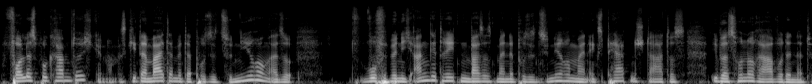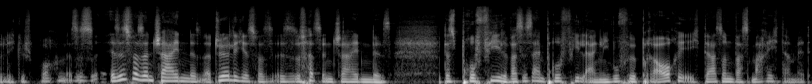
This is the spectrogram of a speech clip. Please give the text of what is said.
volles Programm durchgenommen. Es geht dann weiter mit der Positionierung, also wofür bin ich angetreten, was ist meine Positionierung, mein Expertenstatus. Übers Honorar wurde natürlich gesprochen. Es ist, es ist was Entscheidendes, natürlich ist was, ist was Entscheidendes. Das Profil, was ist ein Profil eigentlich? Wofür brauche ich das und was mache ich damit?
